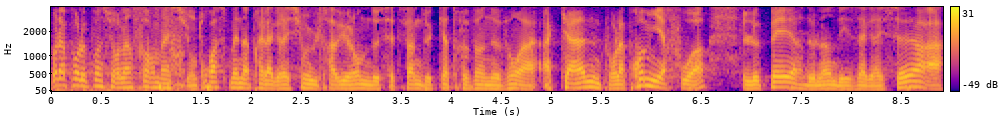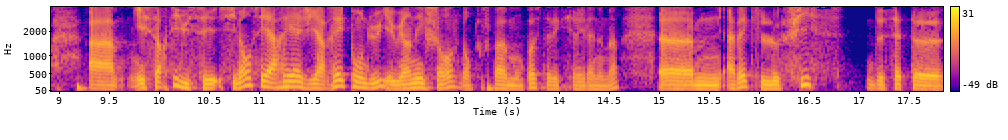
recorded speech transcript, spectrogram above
Voilà pour le point sur l'information. Trois semaines après l'agression ultra-violente de cette femme de 89 ans à, Cannes, pour la première fois, le père de l'un des agresseurs a, est sorti du silence et a réagi, a répondu. Il y a eu un échange, n'en touche pas à mon poste avec Cyril Hanouna, euh, avec le fils de cette euh,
